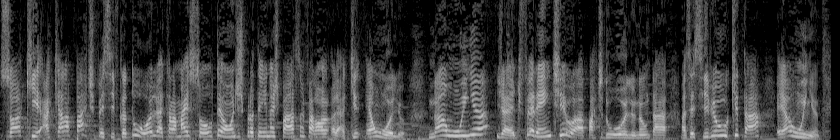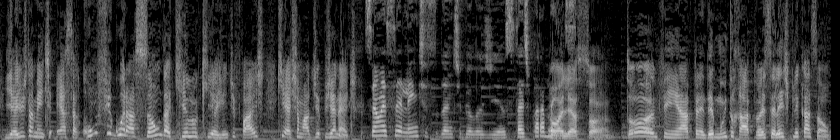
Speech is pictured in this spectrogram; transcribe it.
Só que aquela parte específica do olho é aquela mais solta, é onde as proteínas passam e falam: olha, aqui é um olho. Na unha já é diferente, a parte do olho não tá acessível, o que tá é a unha. E é justamente essa configuração daquilo que a gente faz que é chamado de epigenética. Você é um excelente estudante de biologia, você tá de parabéns. Olha só, tô, enfim, a aprender muito rápido, uma excelente explicação.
